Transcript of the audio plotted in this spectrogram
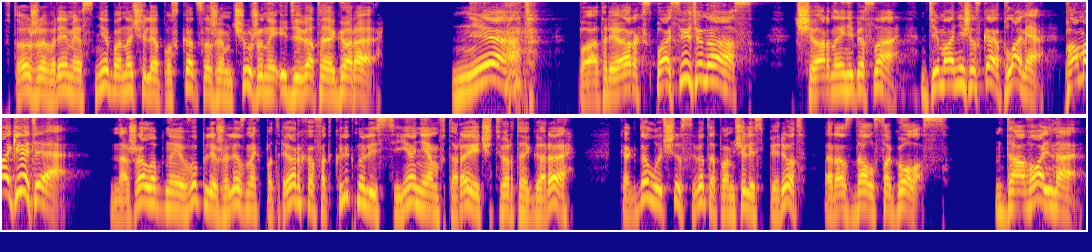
В то же время с неба начали опускаться жемчужины и девятая гора. «Нет! Патриарх, спасите нас! Черные небеса! Демоническое пламя! Помогите!» На жалобные вопли железных патриархов откликнулись сиянием вторая и четвертая гора. Когда лучи света помчались вперед, раздался голос. «Довольно!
